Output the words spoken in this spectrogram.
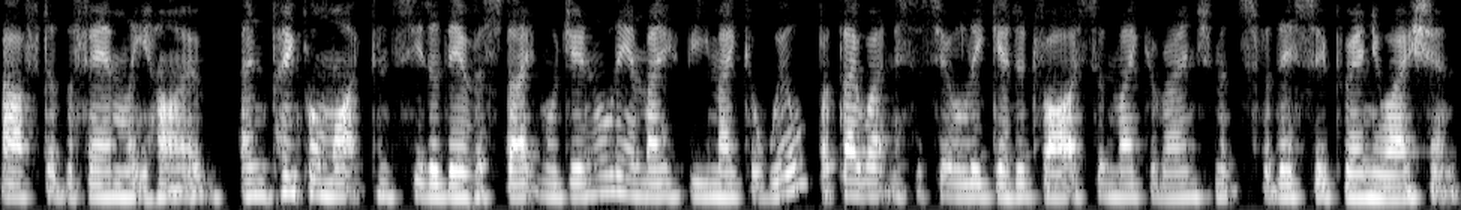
after the family home. And people might consider their estate more generally and maybe make a will, but they won't necessarily get advice and make arrangements for their superannuation.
